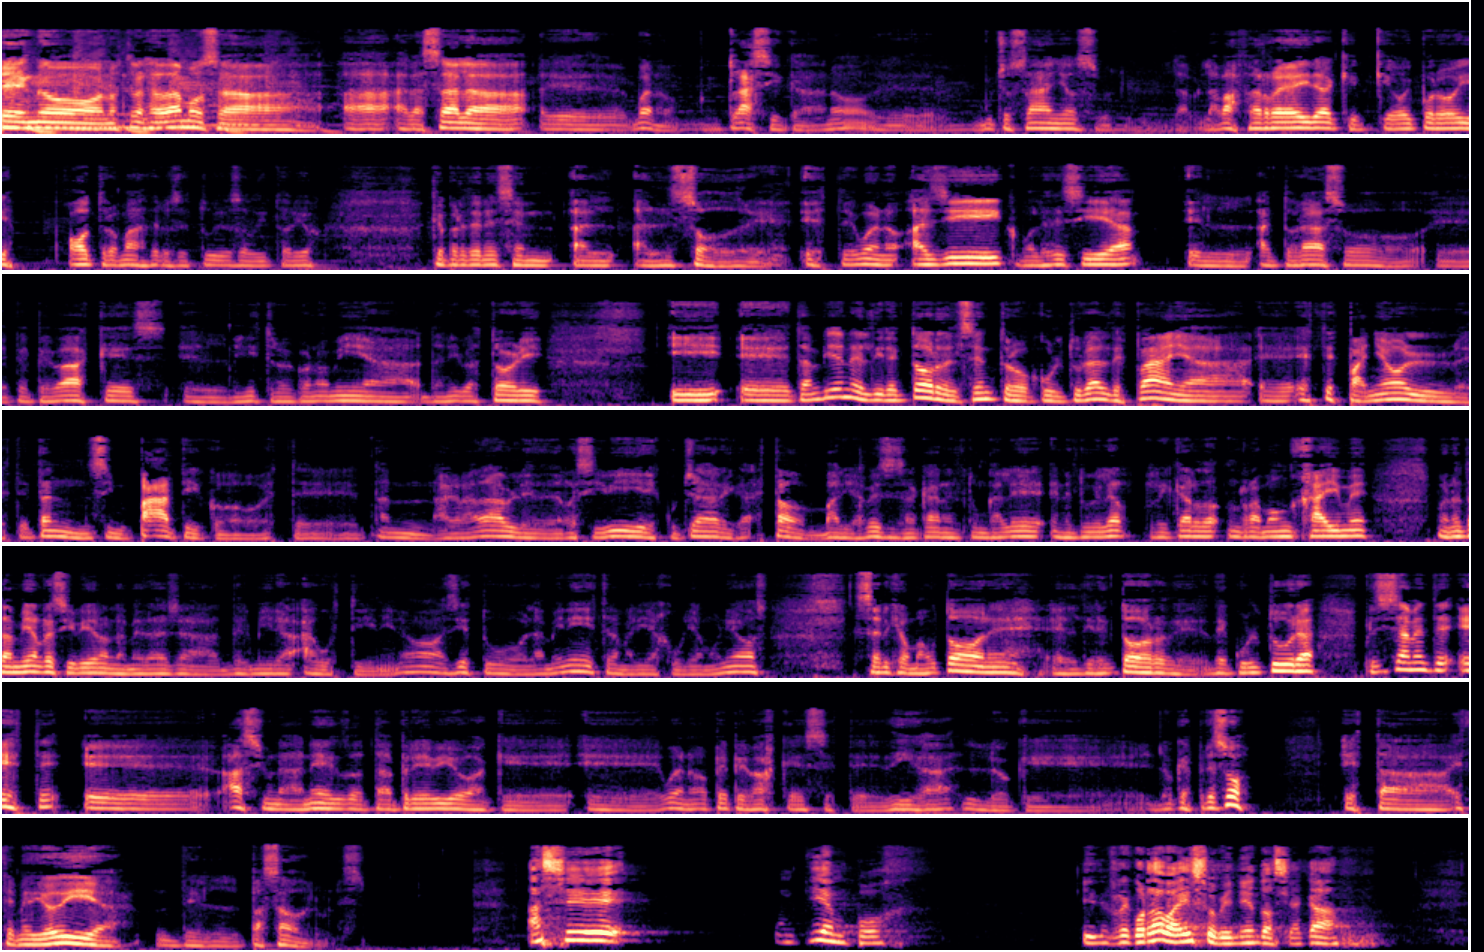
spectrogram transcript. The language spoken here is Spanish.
Bien, no, nos trasladamos a, a, la sala, eh, bueno, clásica, ¿no? De muchos años, la, la que, que, hoy por hoy es otro más de los estudios auditorios que pertenecen al, al SODRE. Este, bueno, allí, como les decía, el actorazo eh, Pepe Vázquez, el ministro de Economía Danilo Astori, y eh, también el director del Centro Cultural de España, eh, este español este, tan simpático, este, tan agradable de recibir, escuchar, ha estado varias veces acá en el Tungalé, en el Tungalé, Ricardo Ramón Jaime, bueno, también recibieron la medalla del Mira Agustini, ¿no? Así estuvo la ministra María Julia Muñoz, Sergio Mautones, el director de, Cultura, precisamente este eh, hace una anécdota previo a que, bueno, Pepe Vázquez este, diga lo que, lo que expresó esta, este mediodía del pasado lunes. Hace un tiempo, y recordaba eso viniendo hacia acá,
